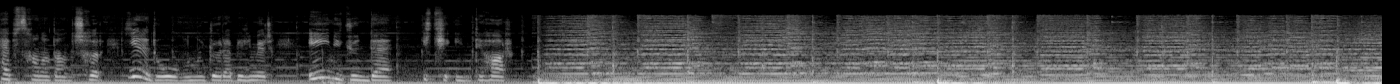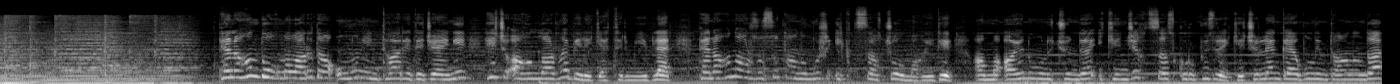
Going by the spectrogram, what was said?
həbsxanadan çıxır. Yenə də oğlunu görə bilmir. Eyni gündə iki intihar. Doğmaları da onun intihar edəcəyini heç ağıllarına belə gətirməyiblər. Pənahın arzusu tanınmış iqtisadçı olmaq idi, amma ayın 13-də ikinci ixtisas qrupu üzrə keçirilən qəbul imtahanında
